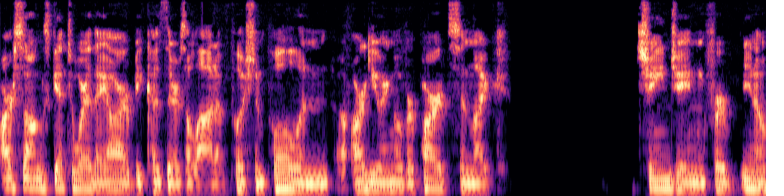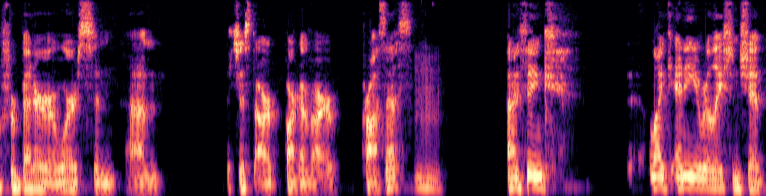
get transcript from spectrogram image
our songs get to where they are because there's a lot of push and pull and arguing over parts and like changing for you know for better or worse and um, it's just our part of our process Mm-hmm. i think like any relationship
